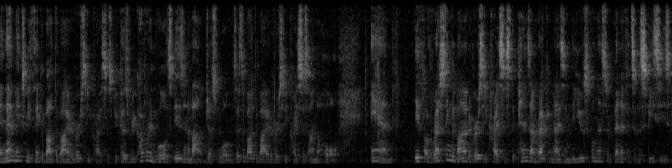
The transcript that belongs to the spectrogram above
And that makes me think about the biodiversity crisis because recovering wolves isn't about just wolves. It's about the biodiversity crisis on the whole. And if arresting the biodiversity crisis depends on recognizing the usefulness or benefits of a species,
